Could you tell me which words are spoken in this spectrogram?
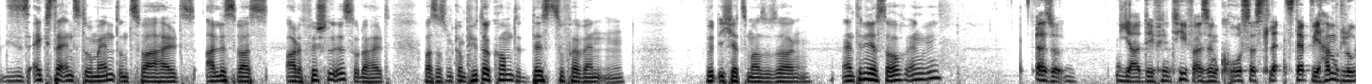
dieses extra Instrument und zwar halt alles, was artificial ist oder halt was aus dem Computer kommt, das zu verwenden. Würde ich jetzt mal so sagen. Anthony, hast du auch irgendwie? also ja, definitiv. Also ein großer Step. Wir haben Glu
